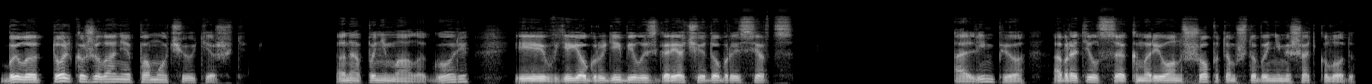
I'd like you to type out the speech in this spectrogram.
было только желание помочь и утешить. Она понимала горе, и в ее груди билось горячее доброе сердце. Олимпио обратился к Марион шепотом, чтобы не мешать Клоду.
